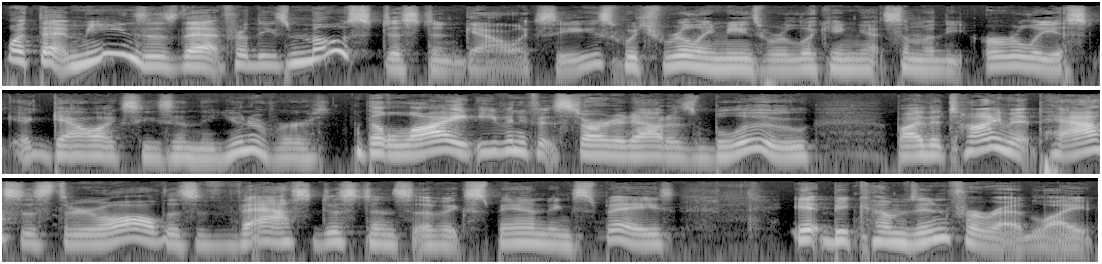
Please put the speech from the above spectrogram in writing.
What that means is that for these most distant galaxies, which really means we're looking at some of the earliest galaxies in the universe, the light, even if it started out as blue, by the time it passes through all this vast distance of expanding space, it becomes infrared light.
